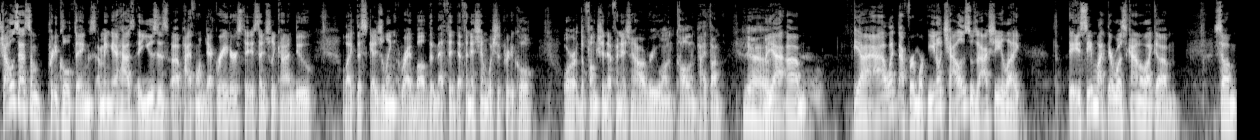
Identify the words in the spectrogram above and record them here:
Chalice has some pretty cool things. I mean, it has it uses uh, Python decorators to essentially kind of do like the scheduling right above the method definition, which is pretty cool, or the function definition, however you want to call in Python. Yeah, but yeah, um, yeah, I like that framework. You know, Chalice was actually like it seemed like there was kind of like um some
